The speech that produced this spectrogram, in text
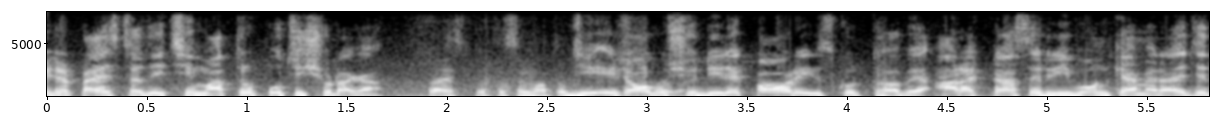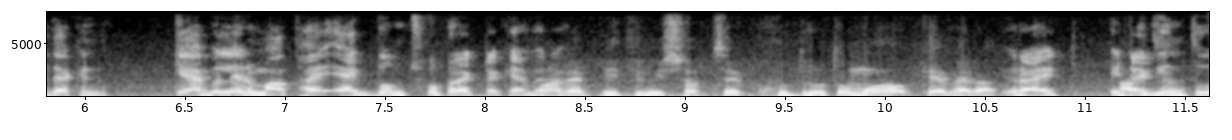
এটার প্রাইসটা দিচ্ছি মাত্র পঁচিশশো টাকা। প্রাইস পড়তেছে মাত্র জি এটা অবশ্যই ডিরেক্ট পাওয়ার ইউজ করতে হবে। আর একটা আছে রিবন ক্যামেরা এই যে দেখেন ক্যাবেলের মাথায় একদম ছোট একটা। ক্যামেরা। মানে পৃথিবীর সবচেয়ে ক্ষুদ্রতম ক্যামেরা। রাইট এটা আচ্ছা। কিন্তু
